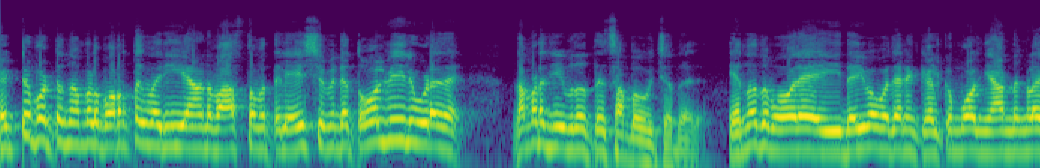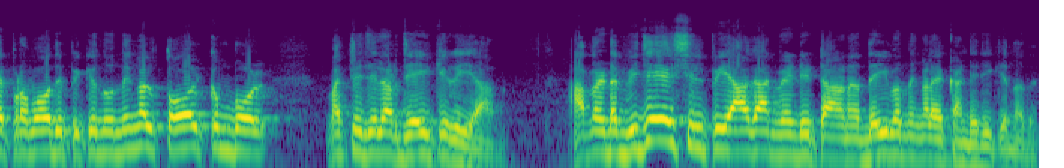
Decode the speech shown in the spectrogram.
കെട്ടുപൊട്ട് നമ്മൾ പുറത്തു വരികയാണ് വാസ്തവത്തിൽ യേശുവിന്റെ തോൽവിയിലൂടെ നമ്മുടെ ജീവിതത്തിൽ സംഭവിച്ചത്. എന്നതുപോലെ ഈ ദൈവവചനം കേൾക്കുമ്പോൾ ഞാൻ നിങ്ങളെ പ്രബോധിപ്പിക്കുന്നു. നിങ്ങൾ തോൽക്കുമ്പോൾ മറ്റു ചിലർ ജയിക്കുകയാണ്. അവരുടെ വിജയശില്പിയാകാൻ വേണ്ടിയിട്ടാണ് ദൈവം നിങ്ങളെ കണ്ടിരിക്കുന്നത്.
